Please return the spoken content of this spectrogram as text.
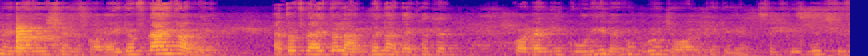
ম্যারিনেশন করা। এটা ফ্রাই খাবে। এত ফ্রাই তো লাগবে না, দেখা যাক কটা কি করি। দেখো, পুরো জল কেটে যাচ্ছে, ফ্রিজে ছিল।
